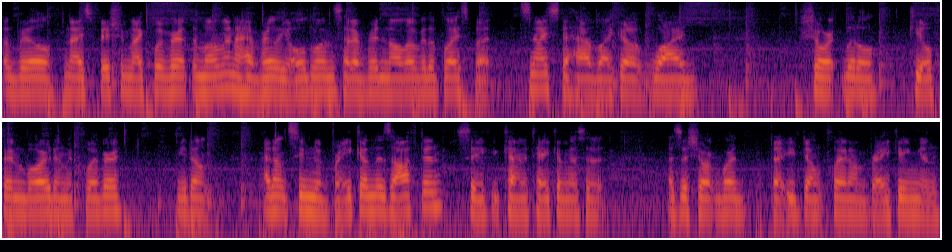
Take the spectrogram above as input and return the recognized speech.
a real nice fish in my quiver at the moment. I have really old ones that I've ridden all over the place, but it's nice to have like a wide, short little keel fin board in the quiver. You don't, I don't seem to break them as often, so you can kind of take them as a, as a short board that you don't plan on breaking, and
